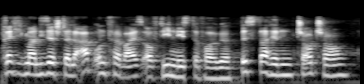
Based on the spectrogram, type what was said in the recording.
breche ich mal an dieser Stelle ab und verweise auf die nächste Folge. Bis dahin, ciao, ciao.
